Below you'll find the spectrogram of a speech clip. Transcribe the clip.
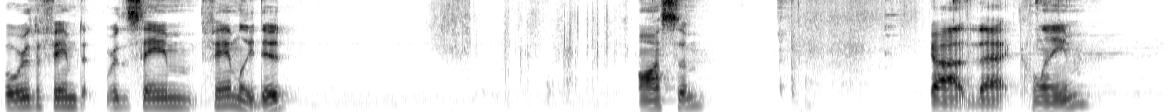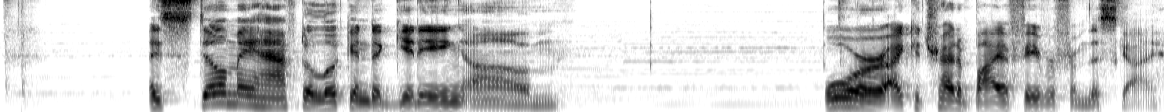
But we're the famed. We're the same family, dude. Awesome. Got that claim. I still may have to look into getting, um... Or I could try to buy a favor from this guy.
